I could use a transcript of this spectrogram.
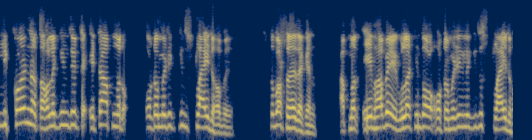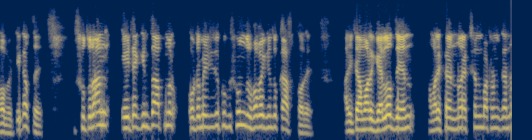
ক্লিক করেন না, তাহলে কিন্তু এটা আপনার অটোমেটিক কিন্তু স্লাইড হবে। বুঝতে পারছেন? দেখেন আপনার এইভাবে এগুলা কিন্তু অটোমেটিকলি কিন্তু স্লাইড হবে, ঠিক আছে? সুতরাং এটা কিন্তু আপনার অটোমেটিকলি খুব সুন্দরভাবে কিন্তু কাজ করে। আর এটা আমার গেল দেন আমার এখানে নো অ্যাকশন বাটন কেন?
